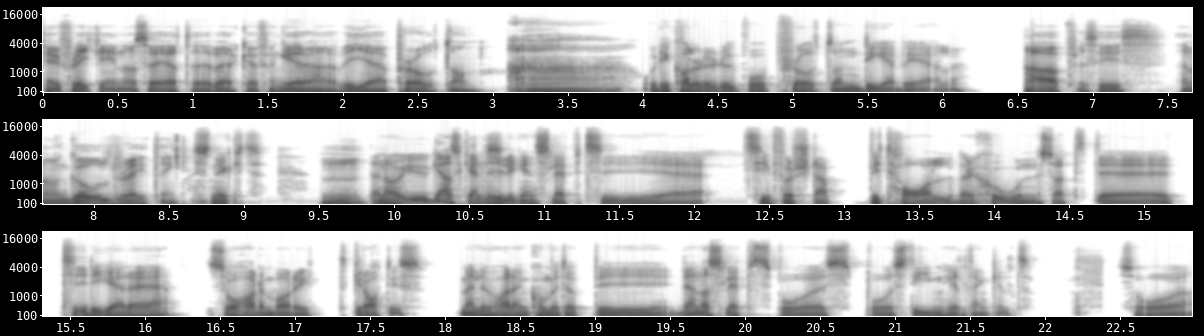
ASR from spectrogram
Kan ju flika in och säga att det verkar fungera via Proton. Ah, och det kollade du på Proton DB eller? Ja, precis. Den har en gold rating. Snyggt. Mm. Den har ju ganska nyligen släppts i eh, sin första betalversion, så att eh, tidigare så har den varit gratis. Men nu har den kommit upp i, den har släppts på, på Steam helt enkelt. Så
